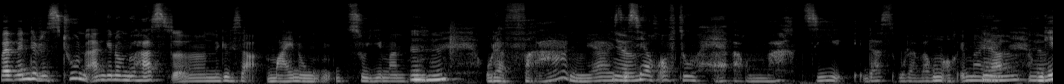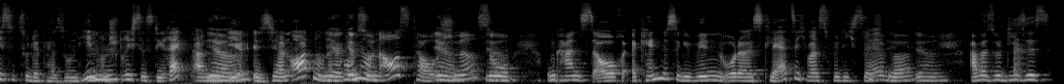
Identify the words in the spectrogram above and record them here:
Weil wenn du das tun, angenommen, du hast äh, eine gewisse Meinung zu jemandem mhm. oder Fragen, ja, es ja. ist ja auch oft so, hä, warum macht sie das oder warum auch immer, ja. ja. Und gehst du zu der Person hin mhm. und sprichst es direkt an mit ihr, ist ja in Ordnung, dann kommst genau. du in Austausch, ne? So und kannst auch Erkenntnisse gewinnen oder es klärt sich was für dich selber. Richtig, Aber so dieses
